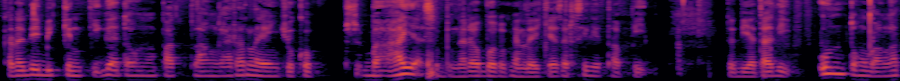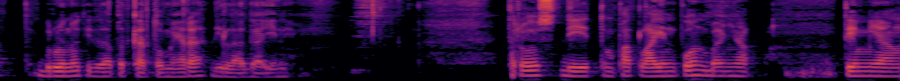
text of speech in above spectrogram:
Karena dia bikin tiga atau empat pelanggaran lah yang cukup bahaya sebenarnya buat pemain Leicester City. Tapi itu dia tadi untung banget Bruno tidak dapat kartu merah di laga ini. Terus di tempat lain pun banyak tim yang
